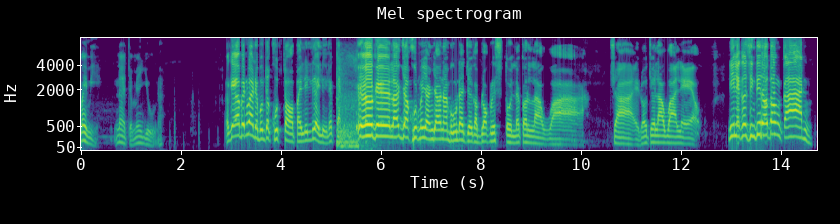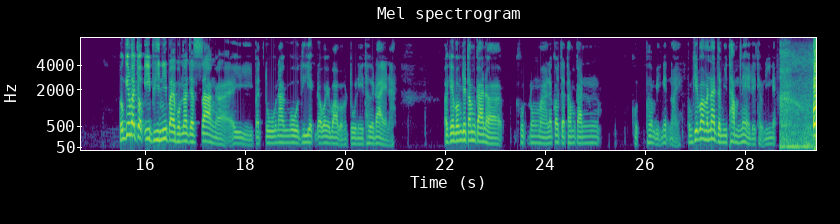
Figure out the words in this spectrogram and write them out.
ไม่มี น่าจะไม่อยู่นะ โอเคเอาเป็นว่าเดี๋ยวผมจะขุดต่อไปเรื่อยๆเลยแล้วกัน โอเค หลังจากขุดมาอย่างยาวนานผมได้เจอกับบล็อกริสโตนแล้วก็ลาวา ใช่ เราเจอลาวาแล้ว นี่แหละคือสิ่งที่เราต้องการ ผมคิดว่าจบ EP นี้ไปผมน่าจะสร้างอะไอประตูหนางง่ที่เรียกได้ว่าประตูเนเธอได้นะ โอเค ผมจะทำการเอ่อขุดลงมาแล้วก็จะทำการขุดเพิ่มอีกนิดหน่อย ผมคิดว่ามันน่าจะมีถ้ำแน่เลยแถวนี้เนี่ยโอ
